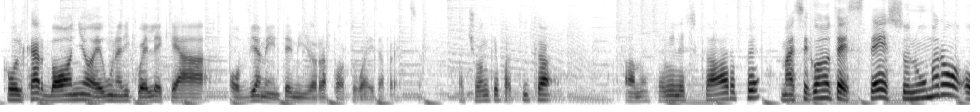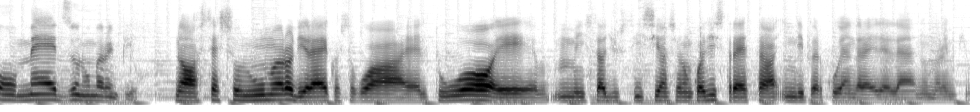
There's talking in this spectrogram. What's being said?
col carbonio è una di quelle che ha ovviamente il miglior rapporto qualità-prezzo. Faccio anche fatica a mettermi le scarpe. Ma secondo te stesso numero o mezzo numero in più? No, stesso numero, direi questo qua è il tuo e mi sta giustissima se non quasi stretta, quindi per cui andrei del numero in più.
